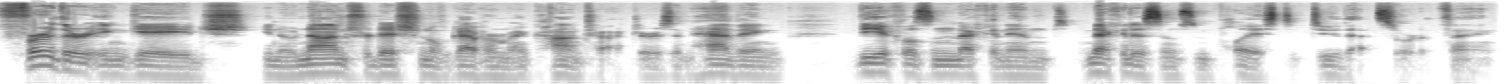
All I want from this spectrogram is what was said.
further engage, you know, non-traditional government contractors and having vehicles and mechanisms mechanisms in place to do that sort of thing.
